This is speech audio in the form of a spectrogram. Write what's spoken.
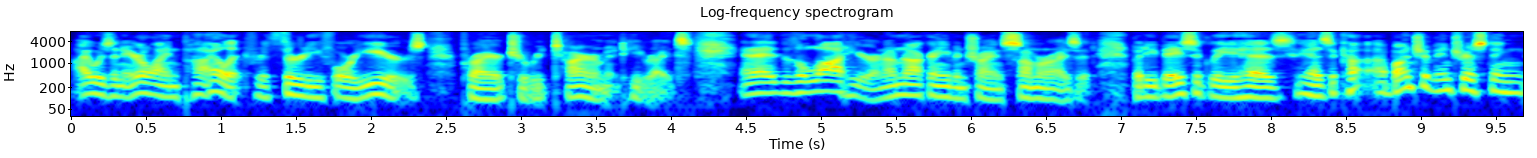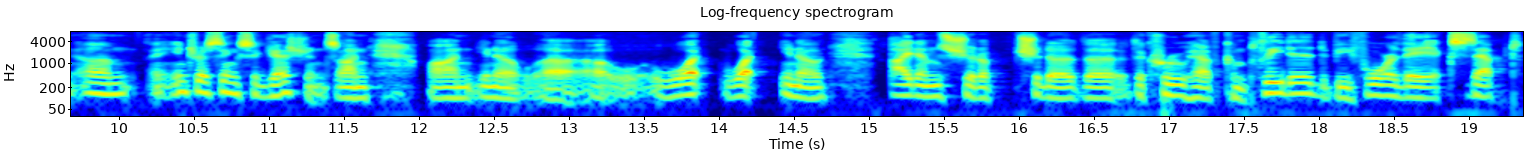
I was an airline pilot for 34 years prior to retirement. He writes, and there's a lot here, and I'm not going to even try and summarize it. But he basically has has a, a bunch of interesting um, interesting suggestions on on you know uh, what what you know items should a, should a, the the crew have completed before they accept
